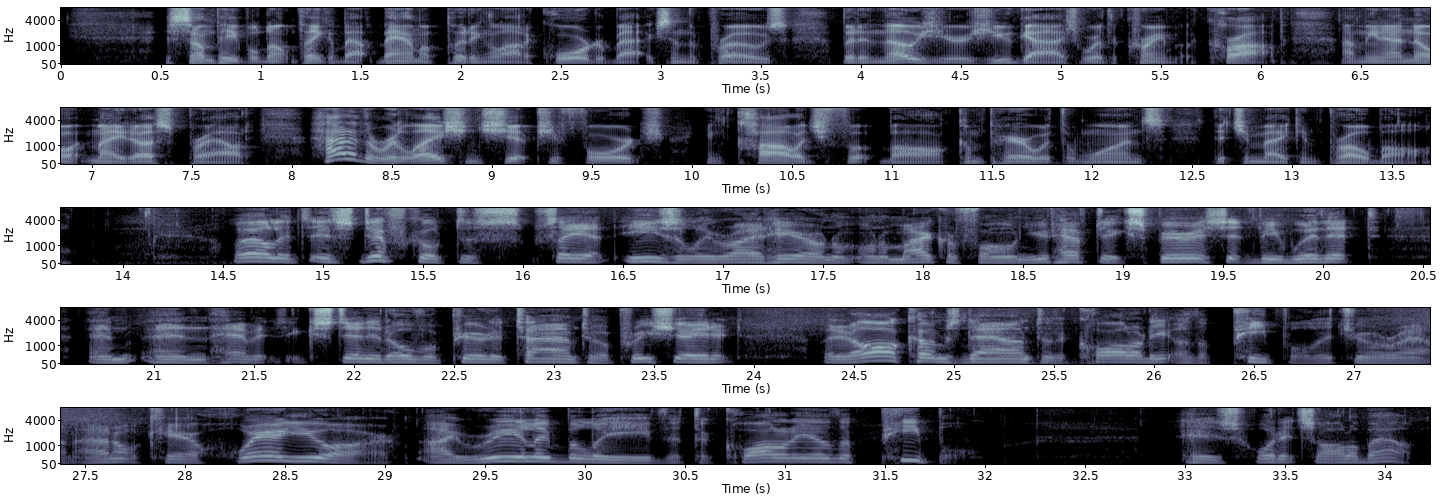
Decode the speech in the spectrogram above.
Some people don't think about Bama putting a lot of quarterbacks in the pros, but in those years, you guys were the cream of the crop. I mean, I know it made us proud. How do the relationships you forge in college football compare with the ones that you make in pro ball? Well, it's it's difficult to say it easily right here on a, on a microphone. You'd have to experience it, be with it, and and have it extended over a period of time to appreciate it. But it all comes down to the quality of the people that you're around. I don't care where you are. I really believe that the quality of the people is what it's all about.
